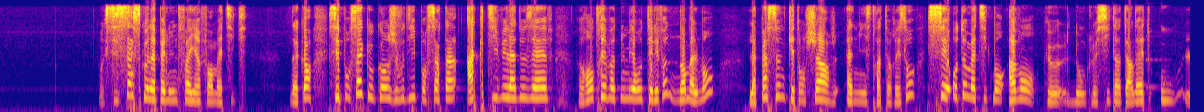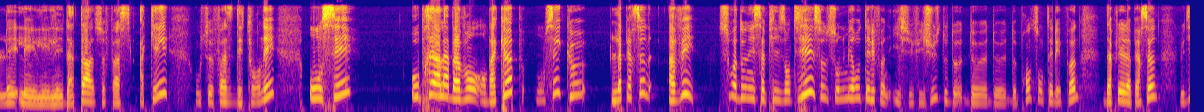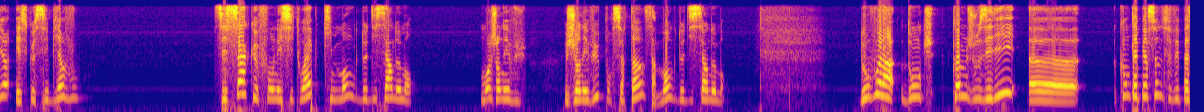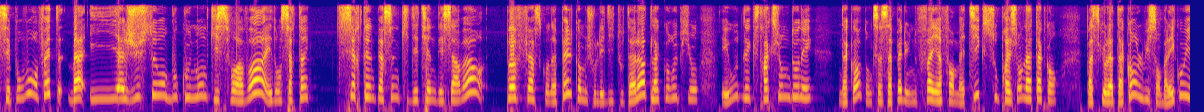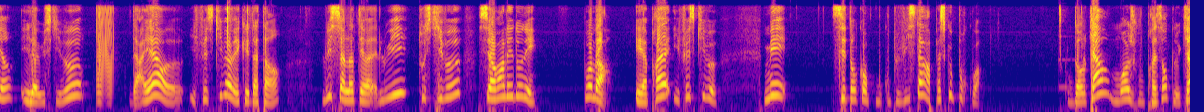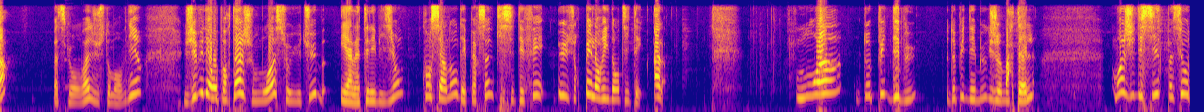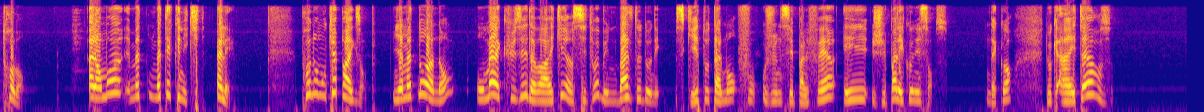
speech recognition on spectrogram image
Donc c'est ça ce qu'on appelle une faille informatique. D'accord? C'est pour ça que quand je vous dis pour certains activez la 2F, rentrez votre numéro de téléphone, normalement, la personne qui est en charge administrateur réseau, c'est automatiquement avant que donc le site internet ou les, les, datas se fassent hacker ou se fassent détourner, on sait au préalable avant en backup, on sait que la personne avait soit donné sa pièce d'identité, soit son numéro de téléphone. Il suffit juste de prendre son téléphone, d'appeler la personne, lui dire est-ce que c'est bien vous? C'est ça que font les sites web qui manquent de discernement. Moi j'en ai vu. J'en ai vu pour certains, ça manque de discernement. Donc voilà, donc comme je vous ai dit, euh, quand la personne se fait passer pour vous, en fait, bah, il y a justement beaucoup de monde qui se font avoir et dont certaines personnes qui détiennent des serveurs peuvent faire ce qu'on appelle, comme je vous l'ai dit tout à l'heure, de la corruption et ou de l'extraction de données. D'accord? Donc ça s'appelle une faille informatique sous pression de l'attaquant. Parce que l'attaquant, lui, s'en bat les couilles. Hein. Il a eu ce qu'il veut. Derrière, euh, il fait ce qu'il veut avec les datas. Hein. Lui, ça l'intéresse. Lui, tout ce qu'il veut, c'est avoir les données. Point barre. Et après, il fait ce qu'il veut. Mais c'est encore beaucoup plus vista. Parce que pourquoi? Dans le cas, moi, je vous présente le cas. Parce qu'on va justement venir. J'ai vu des reportages, moi, sur YouTube et à la télévision, concernant des personnes qui s'étaient fait usurper leur identité. Alors, moi, depuis le début, depuis le début que je martèle, moi j'ai décidé de passer autrement. Alors moi, ma, technique, elle est. Prenons mon cas par exemple. Il y a maintenant un an, on m'a accusé d'avoir hacké un site web et une base de données, ce qui est totalement faux. Je ne sais pas le faire et j'ai pas les connaissances. D'accord? Donc un haters,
